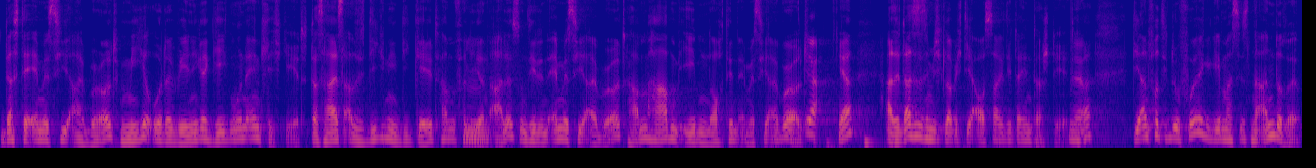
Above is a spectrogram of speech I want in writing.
dass der MSCI World mehr oder weniger gegen unendlich geht. Das heißt also, diejenigen, die Geld haben, verlieren mhm. alles und die den MSCI World haben, haben eben noch den MSCI World. Ja. ja? Also das ist nämlich, glaube ich, die Aussage, die dahinter steht. Ja. ja. Die Antwort, die du vorher gegeben hast, ist eine andere.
